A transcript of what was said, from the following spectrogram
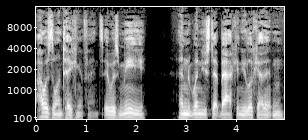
I was the one taking offense. It was me. And when you step back and you look at it, and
